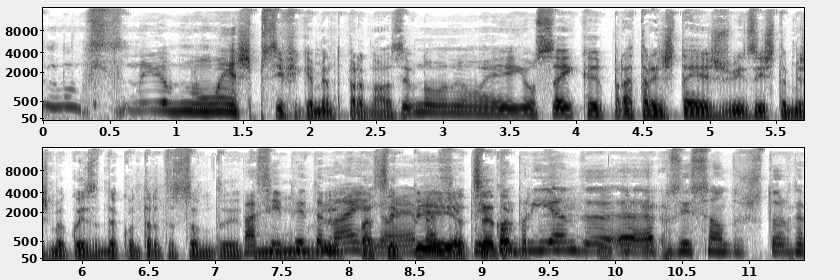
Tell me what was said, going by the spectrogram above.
Não, não é especificamente para nós. Eu, não, não é, eu sei que para a Transtejo existe a mesma coisa na contratação de. Para a CP também, para a CP, não é? Para a CP. etc. Compreende a, a, posição do gestor da,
